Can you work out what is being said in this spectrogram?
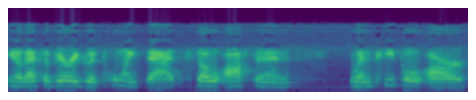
you know that's a very good point. That so often when people are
